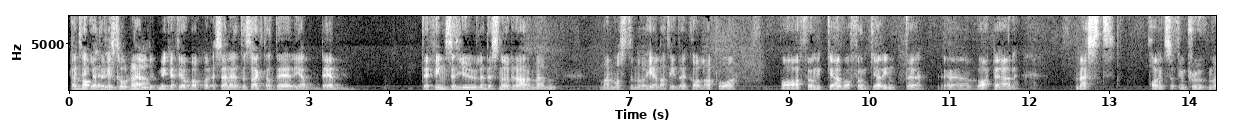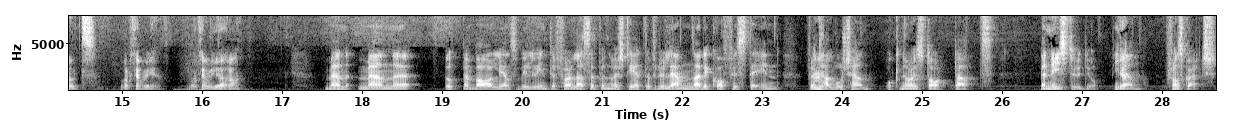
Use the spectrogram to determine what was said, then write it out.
Jag tycker att det finns väldigt mycket att jobba på det. Sen är det inte sagt att det är, det, det finns ett hjul, det snurrar, men man måste nog hela tiden kolla på vad funkar, vad funkar inte, eh, vart är mest points of improvement, vart kan vi, vad kan vi göra? Men, men eh, uppenbarligen så vill du inte föreläsa på universitetet för du lämnade Coffee Stain för ett mm. halvår sedan och nu har du startat en ny studio igen ja. från scratch.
